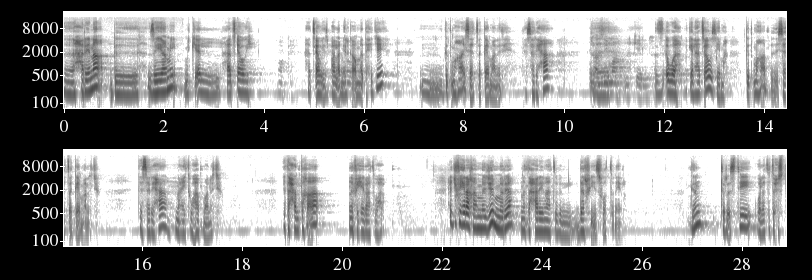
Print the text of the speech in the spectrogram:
حرينا بزيامي ميكائيل هاتساوي هاتساوي زبال أمريكا أمت حجي قطمها يساتسكاي مالتي تسريحة. زيما ميكائيل أوه ميكائيل هاتساوي زيما قطمها يساتسكاي مالتي تسريحة نعيت وهاب مالتي እታ ሓንቲ ከዓ ንፍሒራ ትውሃብ ሕጂ ፍሒራ ካብ መጀመርያ ነታ ሓሬና ትብል ደርፊ እዩ ዝፈቱ ነይሩ ግን ትርእስቲ ዋላ እቲ ትሕዝቶ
